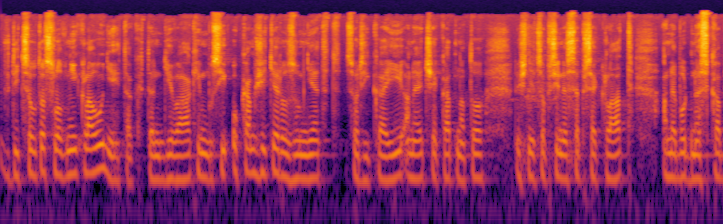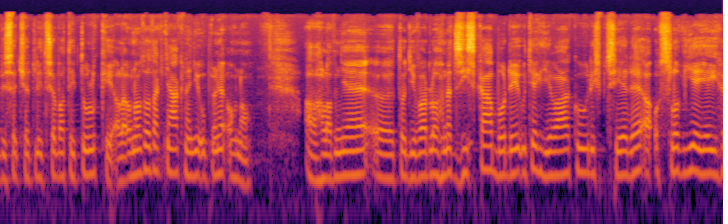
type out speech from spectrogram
vždyť jsou to slovní klauni, tak ten divák jim musí okamžitě rozumět, co říkají a ne čekat na to, když něco přinese překlad, anebo dneska by se četly třeba titulky, ale ono to tak nějak není úplně ono. A hlavně eh, to divadlo hned získá body u těch diváků, když přijede a osloví je jejich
